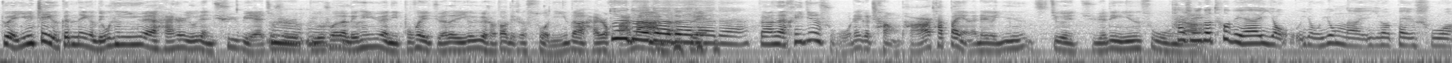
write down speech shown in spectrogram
对，因为这个跟那个流行音乐还是有点区别，就是嗯比如说在流行音乐，你不会觉得一个乐手到底是索尼的还是华对对纳的，对对对对，但是在黑金属这个厂牌儿，它扮演的这个因这个决定因素呢，它是一个特别有有用的一个背书。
